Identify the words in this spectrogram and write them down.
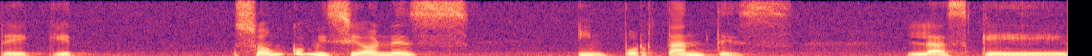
de que son comisiones importantes las que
